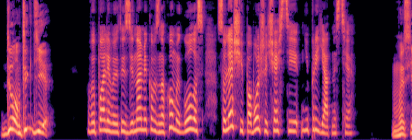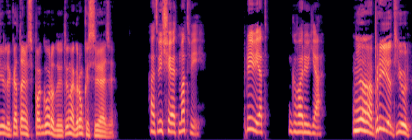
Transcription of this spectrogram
«Дом, ты где?» Выпаливает из динамиков знакомый голос, сулящий по большей части неприятности. «Мы с Юлей катаемся по городу, и ты на громкой связи». — отвечает Матвей. «Привет», — говорю я. «А, привет, Юль.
